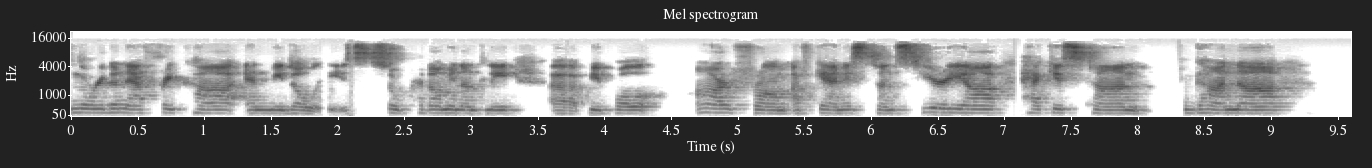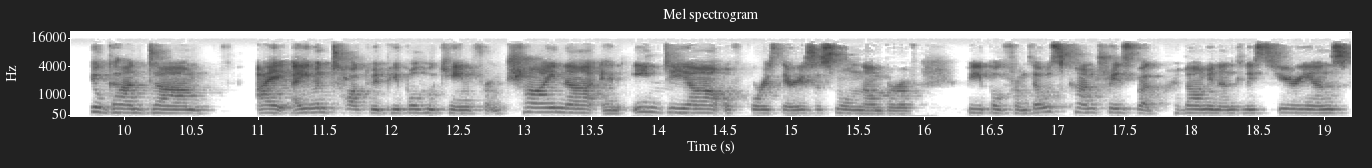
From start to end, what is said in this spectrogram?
Northern Africa and Middle East. So, predominantly, uh, people are from Afghanistan, Syria, Pakistan, Ghana, Uganda, I, I, even talked with people who came from China and India. Of course, there is a small number of people from those countries, but predominantly Syrians,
